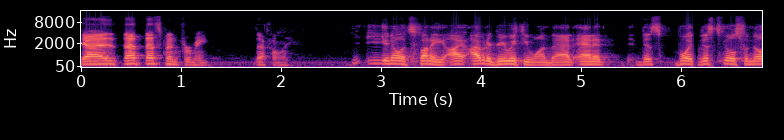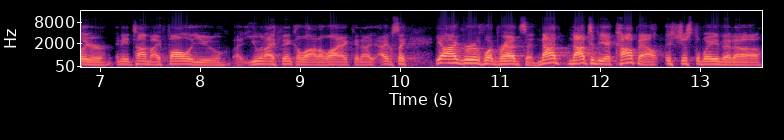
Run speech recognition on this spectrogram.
yeah, that that's been for me, definitely. You know, it's funny. I, I would agree with you on that. And it, this boy, this feels familiar. Anytime I follow you, uh, you and I think a lot alike. And I, I was like, yeah, I agree with what Brad said. Not not to be a cop out. It's just the way that uh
